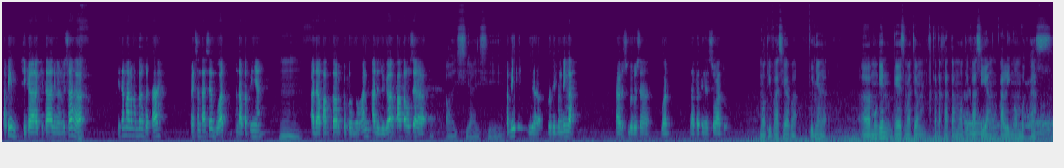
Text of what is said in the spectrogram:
tapi jika kita dengan usaha kita malah memperbesar persentase buat mendapatinya. Hmm. Ada faktor keberuntungan ada juga faktor usaha I see I see. Tapi ya lebih penting lah. Harus berusaha buat dapetin sesuatu. Motivasi apa? Punya nggak? Eh, mungkin kayak semacam kata-kata motivasi yang paling membekas.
